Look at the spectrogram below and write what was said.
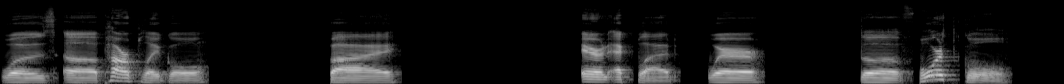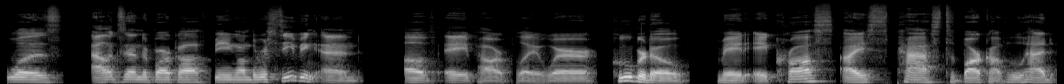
was a power play goal by Aaron Ekblad, where the fourth goal was Alexander Barkov being on the receiving end of a power play where Huberdeau made a cross ice pass to Barkov, who had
